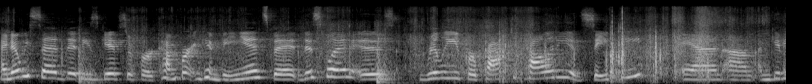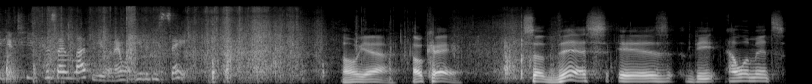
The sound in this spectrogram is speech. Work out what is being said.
I know we said that these gifts are for comfort and convenience, but this one is really for practicality and safety. And um, I'm giving it to you because I love you and I want you to be safe. Oh yeah. Okay. So this is the Elements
